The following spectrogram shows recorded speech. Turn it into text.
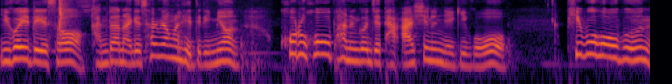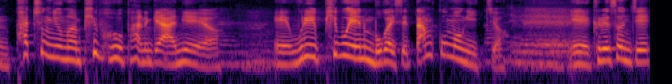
이거에 대해서 간단하게 설명을 해드리면 코로 호흡하는 건 이제 다 아시는 얘기고 피부 호흡은 파충류만 피부 호흡하는 게 아니에요. 예, 우리 피부에는 뭐가 있어요? 땀구멍이 있죠. 예, 그래서 이제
